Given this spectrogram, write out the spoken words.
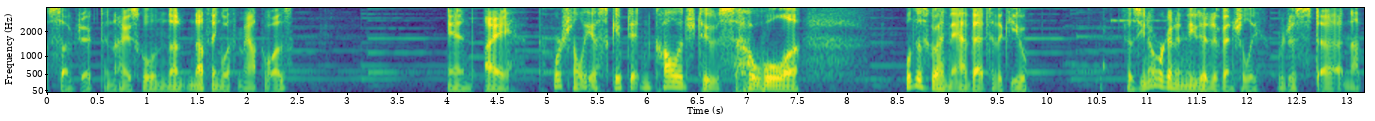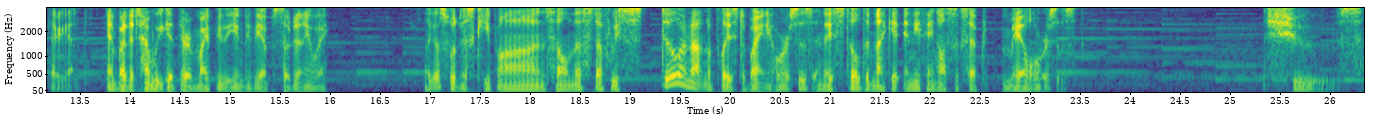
subject in high school. No, nothing with math was. And I fortunately escaped it in college too. So we'll uh, we'll just go ahead and add that to the queue. Because you know we're going to need it eventually. We're just uh, not there yet. And by the time we get there, it might be the end of the episode anyway. So I guess we'll just keep on selling this stuff. We still are not in a place to buy any horses, and they still did not get anything else except male horses. Shoes.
